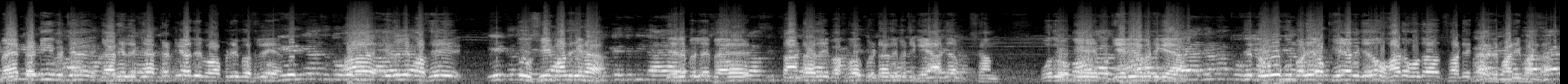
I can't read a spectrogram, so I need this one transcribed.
ਮੈਂ ਕੰਢੀ ਵਿੱਚ ਜਾ ਕੇ ਦੇਖਿਆ ਕੰਢੀਆਂ ਦੇ ਆਪਣੇ ਮਸਲੇ ਆ। ਇਹਦੇ ਪਾਸੇ ਤੁਸੀਂ ਬੰਦ ਜਿਹੜਾ ਜਿਹੜੇ ਪਹਿਲੇ ਮੈਂ ਟਾਂਡਾ ਦੇ ਵੱਖ ਵੱਖ ਪਿੰਡਾਂ ਦੇ ਵਿੱਚ ਗਿਆ ਜਾਂ ਸ਼ਾਮ ਉਦੋਂ ਅੱਗੇ ਬਗੇਰੀਆ ਵਿੱਚ ਗਿਆ। ਤੇ ਲੋਕ ਬੜੇ ਔਖੇ ਆ ਕਿ ਜਦੋਂ ਹੜ ਆਉਂਦਾ ਸਾਡੇ ਘਰ 'ਚ ਪਾਣੀ ਵੜਦਾ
